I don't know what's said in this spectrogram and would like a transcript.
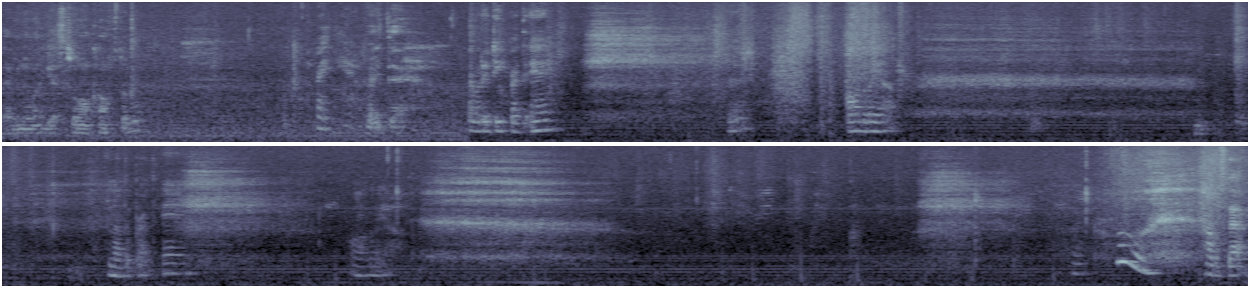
Let me know when it gets too uncomfortable. right there. Right there. Start with a deep breath in. Good. All the way up. Another breath in. All the way up. Whew. How was that?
